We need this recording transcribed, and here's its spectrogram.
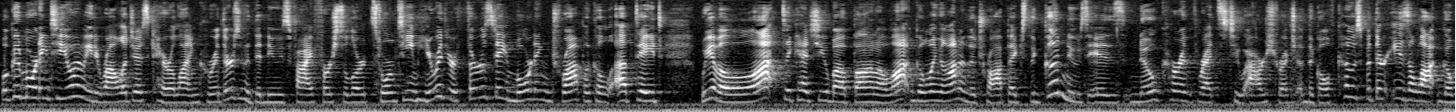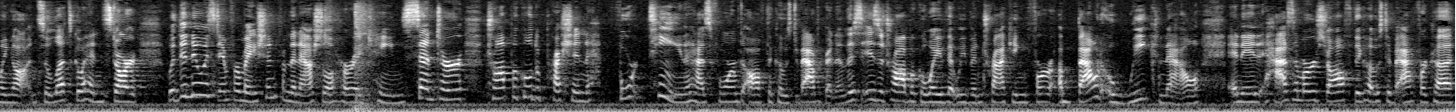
Well, good morning to you. I'm meteorologist Caroline Carithers with the News 5 First Alert Storm Team here with your Thursday morning tropical update. We have a lot to catch you up on, a lot going on in the tropics. The good news is no current threats to our stretch of the Gulf Coast, but there is a lot going on. So let's go ahead and start with the newest information from the National Hurricane Center. Tropical Depression 14 has formed off the coast of Africa. Now, this is a tropical wave that we've been tracking for about a week now, and it has emerged off the coast of Africa.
